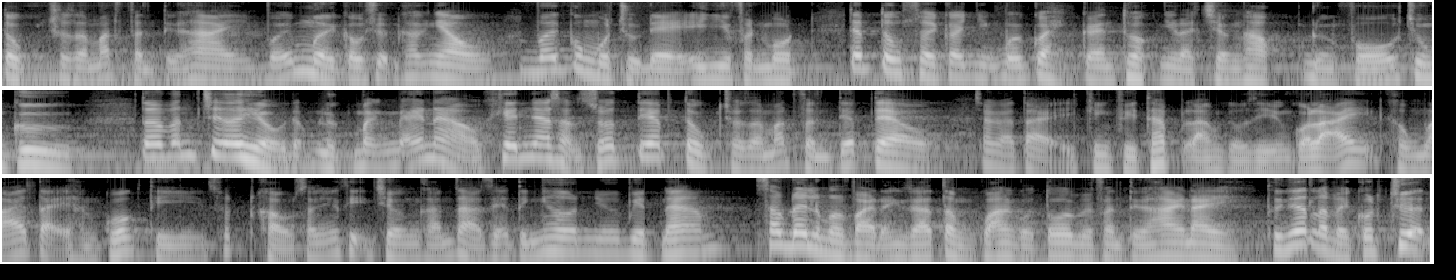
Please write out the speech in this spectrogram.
tục cho ra mắt phần thứ hai với 10 câu chuyện khác nhau với cùng một chủ đề y như phần 1, tiếp tục xoay quanh những bối cảnh quen thuộc như là trường học, đường phố, chung cư. Tôi vẫn chưa hiểu động lực mạnh mẽ nào khiến nhà sản xuất tiếp tục cho ra mắt phần tiếp theo. Chắc là tại kinh phí thấp làm kiểu gì cũng có lãi, không lãi tại Hàn Quốc thì xuất khẩu sang những thị trường khán giả dễ tính hơn như Việt Nam. Sau đây là một vài đánh giá tổng quan của tôi về phần thứ hai này. Thứ nhất là về cốt truyện,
